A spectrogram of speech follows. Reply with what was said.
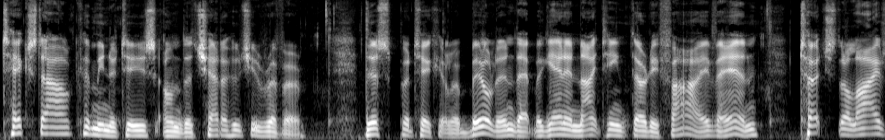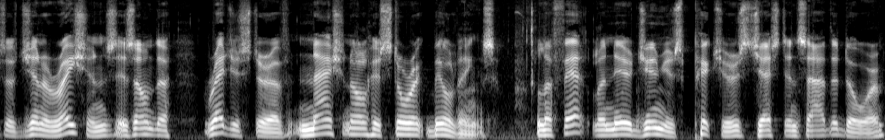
textile communities on the Chattahoochee River. This particular building that began in 1935 and touched the lives of generations is on the register of National Historic Buildings. Lafayette Lanier Jr.'s pictures just inside the door,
